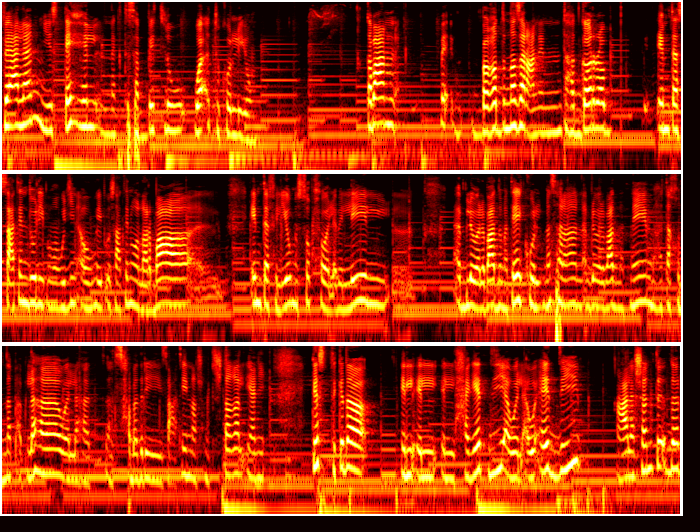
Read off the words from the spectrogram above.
فعلا يستاهل إنك تثبت له وقت كل يوم؟ طبعا بغض النظر عن إن أنت هتجرب إمتى الساعتين دول يبقوا موجودين أو هيبقوا ساعتين ولا أربعة إمتى في اليوم الصبح ولا بالليل قبل ولا بعد ما تاكل مثلا قبل ولا بعد ما تنام هتاخد ناب قبلها ولا هت- هتصحى بدري ساعتين عشان تشتغل؟ يعني تست كده ال- ال- الحاجات دي أو الأوقات دي علشان تقدر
